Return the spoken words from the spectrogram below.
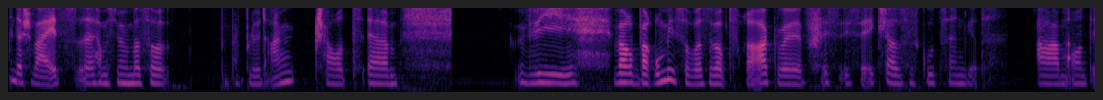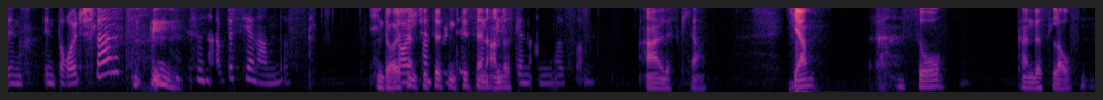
in der Schweiz äh, haben sie mir immer so blöd angeschaut. Ähm, wie, warum, ich sowas überhaupt frage, weil es ist eh klar, dass es gut sein wird. Ähm, und in, in Deutschland ist es ein bisschen anders. In Deutschland, ist es ein bisschen anders. bisschen anders an. Alles klar. Ja, so kann das laufen.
